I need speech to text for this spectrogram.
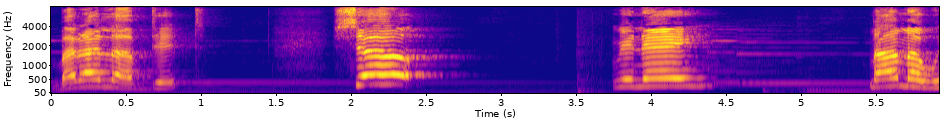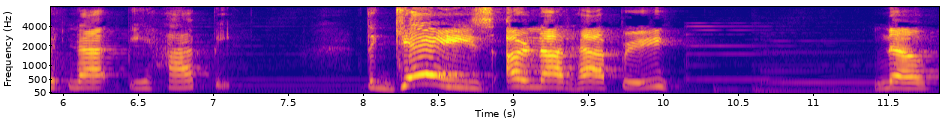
but I loved it. So, Renee, Mama would not be happy. The gays are not happy. No.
